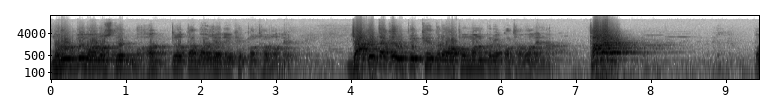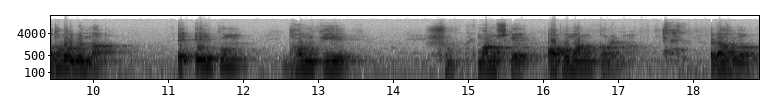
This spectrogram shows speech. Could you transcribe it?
মুরব্বী মানুষদের ভদ্রতা বজায় রেখে কথা বলে। যাকে তাকে উপেক্ষা করে, অপমান করে কথা বলে না। থামেন কথা বলবেন না। এ- এরকম ধমকিয়ে মানুষকে অপমান করে না। এটা হলো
